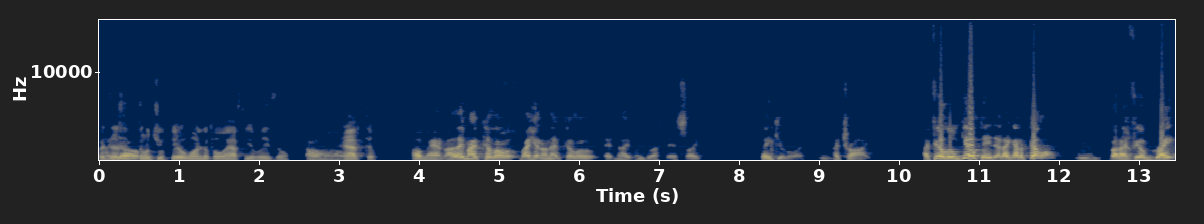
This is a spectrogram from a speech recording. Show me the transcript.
but doesn't, don't you feel wonderful after you leave though? Oh, have to. oh man, I lay my pillow, my head on that pillow at night when you left there. It's like, thank you, Lord. I tried. I feel a little guilty that I got a pillow, Mm. but I feel great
